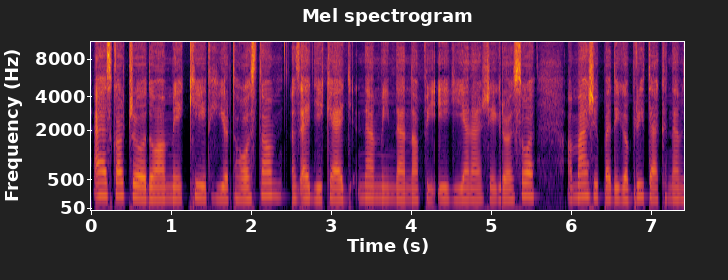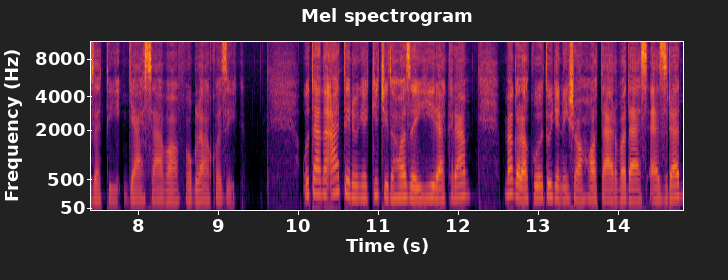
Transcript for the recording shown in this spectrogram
ehhez kapcsolódóan még két hírt hoztam, az egyik egy nem mindennapi égi jelenségről szól, a másik pedig a britek nemzeti gyászával foglalkozik. Utána átérünk egy kicsit a hazai hírekre, megalakult ugyanis a határvadász ezred,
